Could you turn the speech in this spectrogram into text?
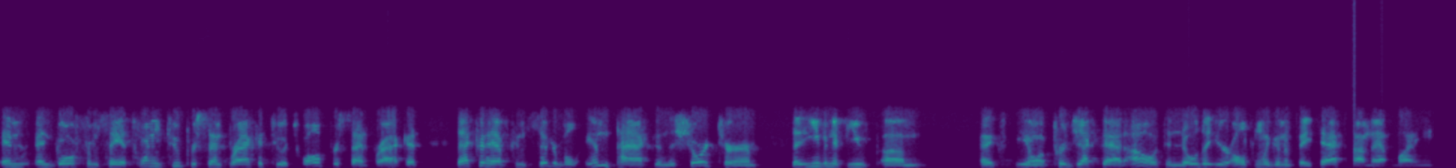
and and go from say a 22% bracket to a 12% bracket, that could have considerable impact in the short term. That even if you um, you know project that out and know that you're ultimately going to pay tax on that money,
